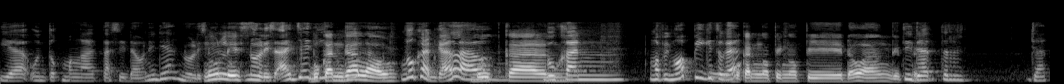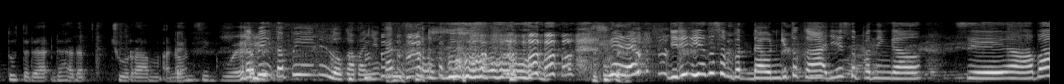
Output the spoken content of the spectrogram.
Ya untuk mengatasi daunnya dia nulis Nulis. nulis aja bukan gitu. galau Bukan galau. bukan Bukan ngopi-ngopi gitu kan? bukan ngopi-ngopi doang gitu Tidak terjatuh terhadap terhadap curam anon sih gue. tapi tapi ini loh katanya kan jadi dia tuh sempet down gitu kak jadi sempet ninggal si apa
